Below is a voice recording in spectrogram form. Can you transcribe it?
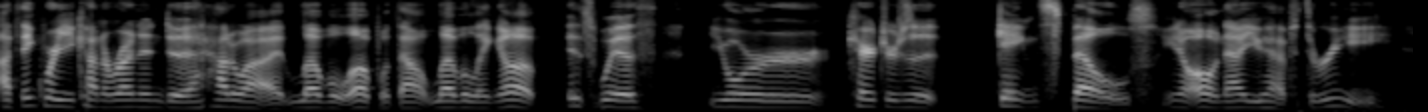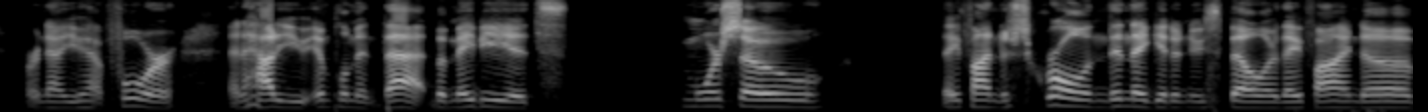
I think where you kind of run into how do I level up without leveling up is with your characters that gain spells. You know, oh, now you have three, or now you have four, and how do you implement that? But maybe it's more so they find a scroll and then they get a new spell, or they find a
